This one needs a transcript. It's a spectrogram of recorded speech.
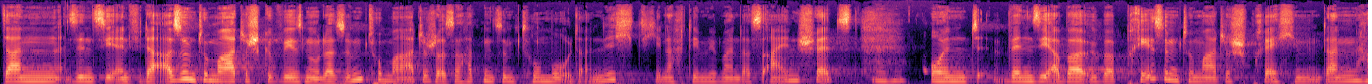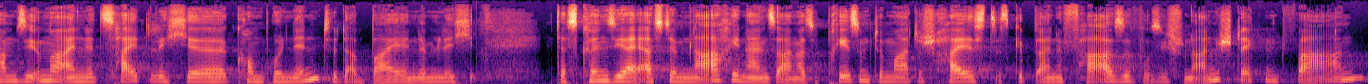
dann sind sie entweder asymptomatisch gewesen oder symptomatisch, also hatten Symptome oder nicht, je nachdem, wie man das einschätzt. Mhm. Und wenn Sie aber über präsymptomatisch sprechen, dann haben Sie immer eine zeitliche Komponente dabei, nämlich das können Sie ja erst im Nachhinein sagen. Also präsymptomatisch heißt, es gibt eine Phase, wo Sie schon ansteckend waren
